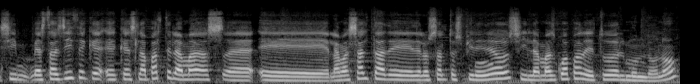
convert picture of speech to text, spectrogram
Sí, me estás dice que, eh, que, es la parte la más, eh, eh, la más alta de, de, los Altos Pirineos y la más guapa de todo el mundo, ¿no?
